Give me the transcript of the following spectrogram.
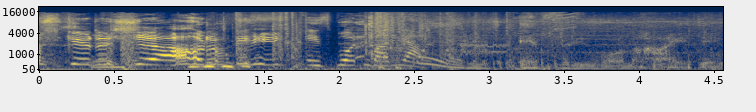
That scared the shit out of me. Is what buddy out. Where is everyone hiding?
